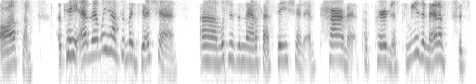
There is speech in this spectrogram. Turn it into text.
awesome. Okay, and then we have the magician, um, which is a manifestation, empowerment, preparedness. To me, the manifest,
